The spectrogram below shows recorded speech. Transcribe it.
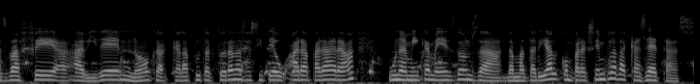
es va fer evident no? que, que la protectora necessiteu ara per ara una mica més doncs, de, de material, com per exemple de casetes.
